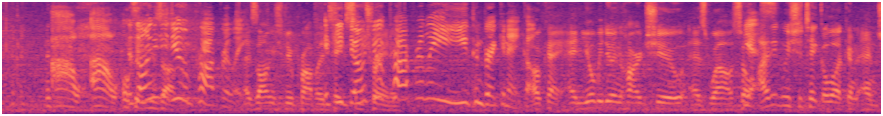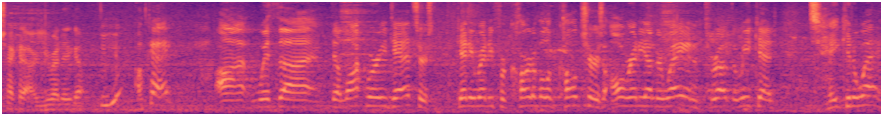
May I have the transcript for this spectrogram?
ow, ow. Okay, as long as you up. do it properly. As long as you do it properly. If you don't do it properly, you can break an ankle. Okay, and you'll be doing hard shoe as well. So Yes. I think we should take a look and, and check it out. Are you ready to go? Mm-hmm. Okay. Uh, with uh, the Loch dancers getting ready for Carnival of Cultures already underway and throughout the weekend, take it away.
